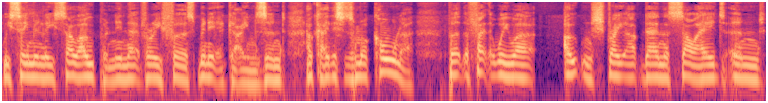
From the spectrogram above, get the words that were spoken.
we seemingly so open in that very first minute of games. And okay, this is a corner, but the fact that we were open straight up down the side and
